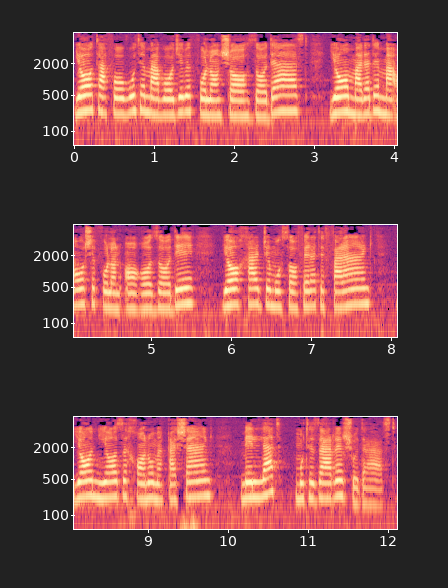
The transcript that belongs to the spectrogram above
یا تفاوت مواجب فلان شاهزاده است یا مدد معاش فلان آقازاده یا خرج مسافرت فرنگ یا نیاز خانم قشنگ ملت متضرر شده است.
